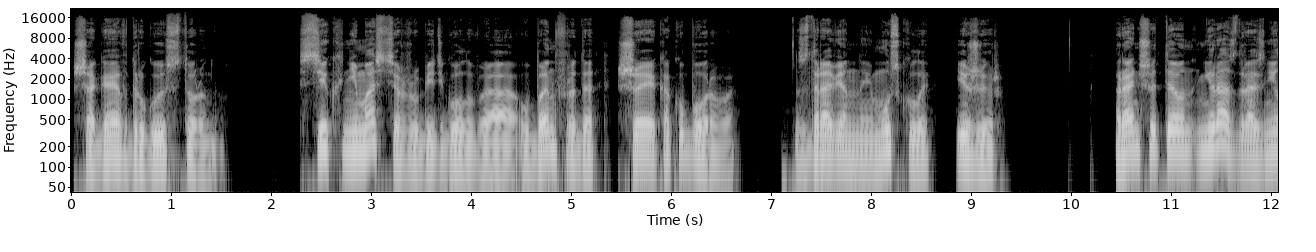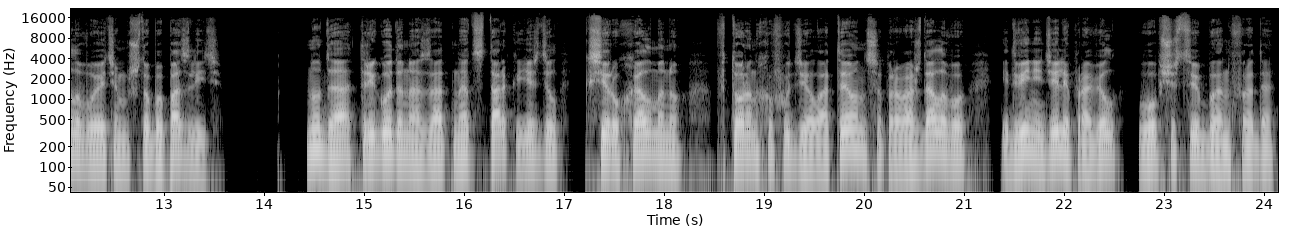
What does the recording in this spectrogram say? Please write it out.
шагая в другую сторону. Стик не мастер рубить головы, а у Бенфреда шея, как у Борова. Здоровенные мускулы и жир. Раньше Теон не раз дразнил его этим, чтобы позлить. Ну да, три года назад Нед Старк ездил к Сиру Хелману в Торренхоф удел, а Теон сопровождал его и две недели провел в обществе Бенфреда.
